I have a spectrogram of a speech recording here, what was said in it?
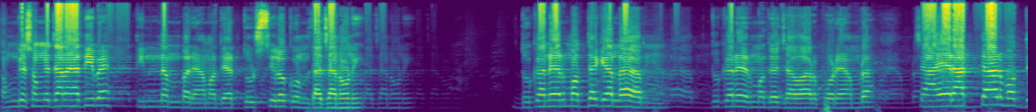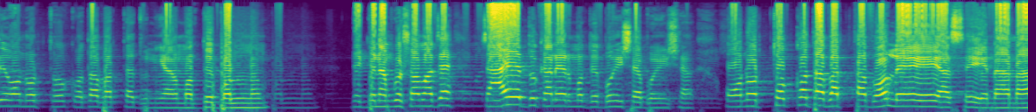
সঙ্গে সঙ্গে জানায় দিবে, তিন নম্বরে আমাদের দোষ ছিল কোনটা জাননি? দোকানের মধ্যে গেলাম। দোকানের মধ্যে যাওয়ার পরে আমরা চায়ের আড্ডার মধ্যে অনর্থ কথাবার্তা দুনিয়ার মধ্যে বললাম। দেখবেন আমগো সমাজে চায়ের দোকানের মধ্যে বৈশা বৈশা অনর্থক কথাবার্তা বলে আছে না না।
